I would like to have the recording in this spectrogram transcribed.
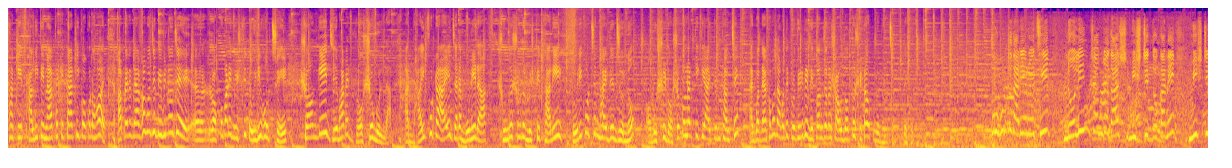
থাকে থালিতে না থাকে তা কি কখনো হয়? আপনাদের দেখাবো যে বিভিন্ন যে রকমারি মিষ্টি তৈরি হচ্ছে সঙ্গে যেভাবে রসগোল্লা। আর ভাইফোঁটায় যারা বোনেরা সুন্দর সুন্দর মিষ্টির থালি তৈরি করছেন ভাইদের জন্য অবশ্যই রসগোল্লার কি কি আইটেম থাকছে? একবার দেখাবো আমাদের প্রতিনিধি দীপাঞ্জনা সাউ সেটাও তুলে ধরছেন। দেখুন। মুহূর্তে দাঁড়িয়ে রয়েছি নলিন চন্দ্র দাস মিষ্টির দোকানে। মিষ্টি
